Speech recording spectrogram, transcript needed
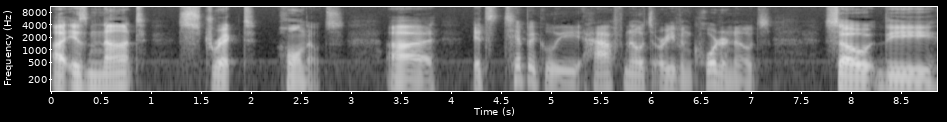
uh, is not strict whole notes. Uh, it's typically half notes or even quarter notes. So the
